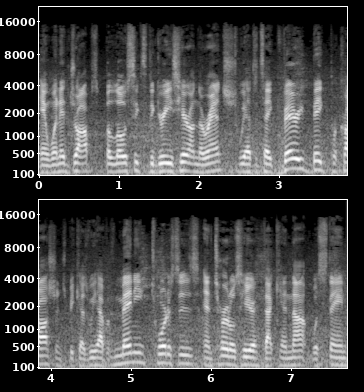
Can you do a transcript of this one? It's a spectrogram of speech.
and when it drops below 60 degrees here on the ranch, we have to take very big precautions because we have many tortoises and turtles here that cannot withstand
